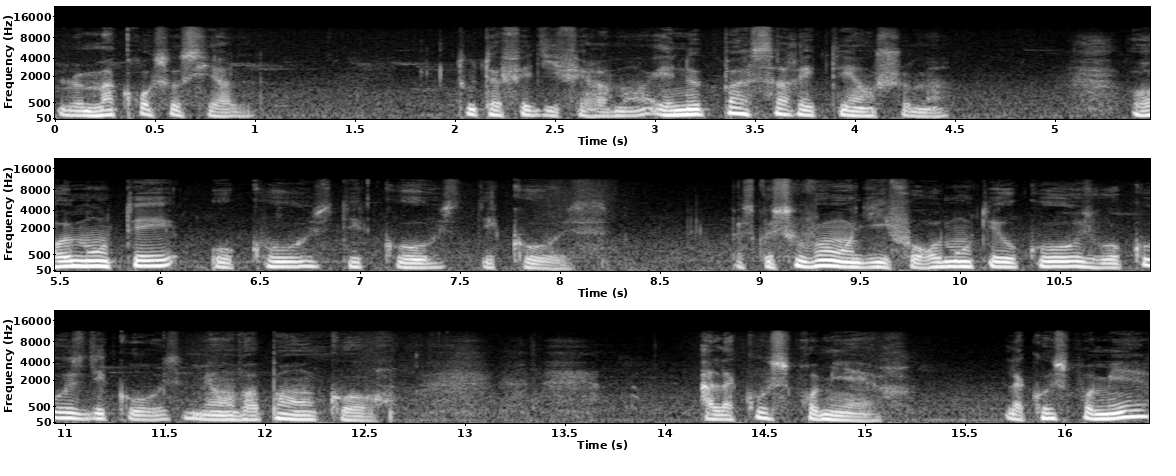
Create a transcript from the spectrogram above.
le macro-social tout à fait différemment et ne pas s'arrêter en chemin. Remonter aux causes des causes des causes. Parce que souvent on dit qu'il faut remonter aux causes ou aux causes des causes, mais on ne va pas encore à la cause première. La cause première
